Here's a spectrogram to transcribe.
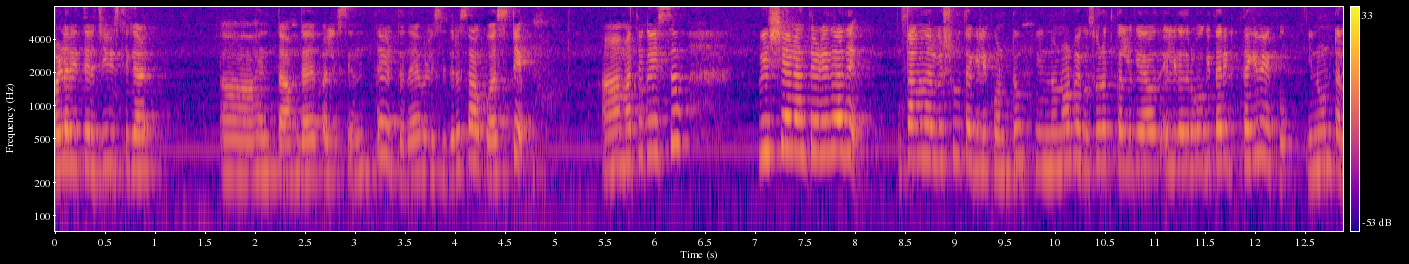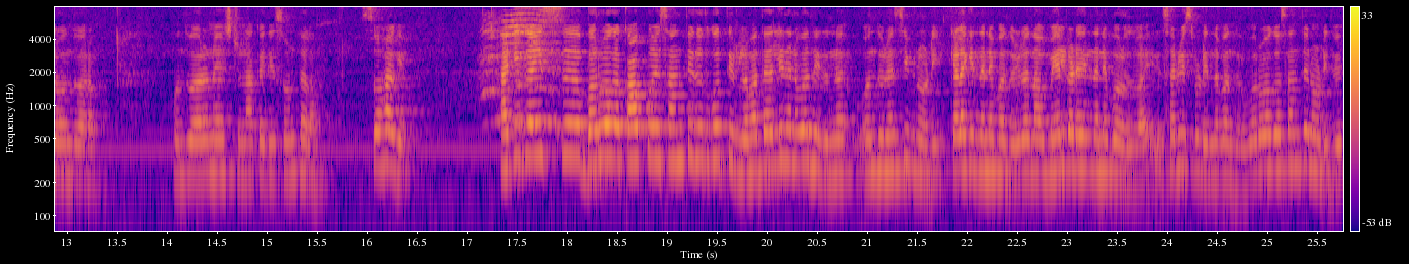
ಒಳ್ಳೆ ರೀತಿಯಲ್ಲಿ ಜೀವಿಸಲಿಕ್ಕೆ ಎಂತ ದಯಪಾಲಿಸಿ ಅಂತ ಹೇಳ್ತದೆ ದಯಪಾಲಿಸಿದರೆ ಸಾಕು ಅಷ್ಟೇ. ಮತ್ತು ಗೈಸ್ ವಿಷಯ ಏನಂತ ಹೇಳಿದರೆ ಅದೇ ಸಲ್ಮಾನವ್ರಿಗೆ ಶೂ ತೆಗಿಲಿಕ್ಕೆ ಉಂಟು ಇನ್ನು ನೋಡಬೇಕು, ಸೂರತ್ ಕಲ್ಲಿಗೆ ಯಾವ್ದು, ಎಲ್ಲಿಗಾದ್ರೂ ಹೋಗಿ ತರಿ, ತೆಗಿಬೇಕು. ಇನ್ನು ಉಂಟಲ್ಲ ಒಂದು ವಾರ. ಒಂದು ವಾರನೇ ಎಷ್ಟು ನಾಲ್ಕೈದು ದಿವಸ ಉಂಟಲ್ಲ. ಸೊ ಹಾಗೆ. ಹಾಗೆ ಗೈಸ್ ಬರುವಾಗ ಕಾಪುಲಿ ಸಂತೆ ಇದ್ದದ್ದು ಗೊತ್ತಿರಲಿಲ್ಲ, ಮತ್ತೆ ಅಲ್ಲಿಂದ ಬಂದಿದ್ದು ಒಂದು ನಸೀಬ್ ನೋಡಿ, ಕೆಳಗಿಂದನೇ ಬಂದರು, ಇಲ್ಲ ನಾವು ಮೇಲ್ಗಡೆಯಿಂದನೇ ಬರೋದು ಸರ್ವಿಸ್ ರೋಡಿಂದ ಬಂದರು. ಬರುವಾಗ ಸಂತೆ ನೋಡಿದ್ವಿ,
